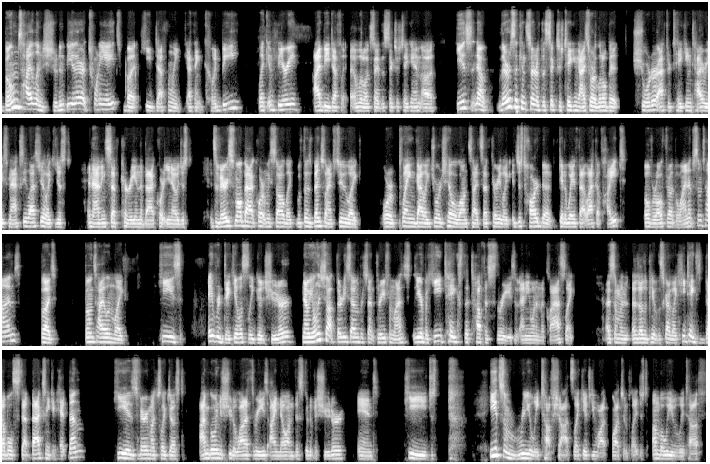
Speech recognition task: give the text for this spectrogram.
Bones Hyland shouldn't be there at 28, but he definitely, I think, could be. Like, in theory, I'd be definitely a little excited the Sixers taking him. Uh, he is now, there is a concern of the Sixers taking guys who are a little bit shorter after taking Tyrese Maxey last year, like, just, and having Seth Curry in the backcourt, you know, just, it's a very small backcourt. And we saw, like, with those bench lamps too, like, or playing a guy like George Hill alongside Seth Curry, like, it's just hard to get away with that lack of height overall throughout the lineup sometimes. But Bones Hyland, like he's a ridiculously good shooter. Now he only shot 37% three from last year, but he takes the toughest threes of anyone in the class. Like as someone as other people describe, like he takes double step backs and he can hit them. He is very much like just I'm going to shoot a lot of threes. I know I'm this good of a shooter. And he just he hits some really tough shots. Like if you watch watch him play, just unbelievably tough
